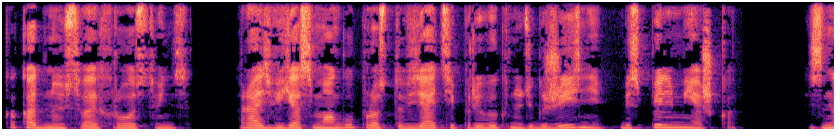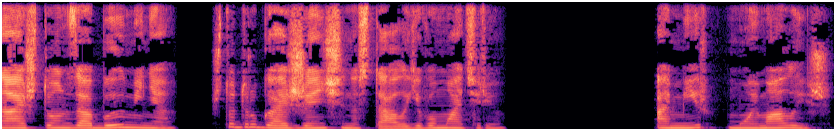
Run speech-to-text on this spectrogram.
как одну из своих родственниц, разве я смогу просто взять и привыкнуть к жизни без пельмешка, зная, что он забыл меня, что другая женщина стала его матерью? Амир – мой малыш.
